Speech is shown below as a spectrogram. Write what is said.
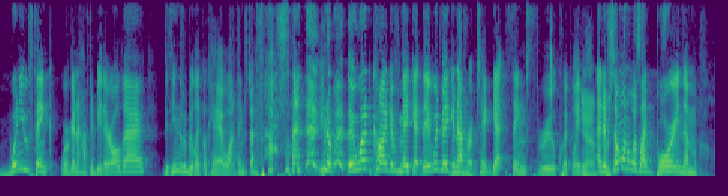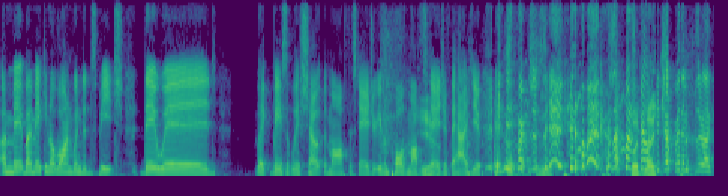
mm-hmm. when you think we're gonna have to be there all day, the Athenians would be like, okay, I want things done fast. You know they would kind of make it. They would make an mm-hmm. effort to get things through quickly. Yeah, and if someone was like boring them by making a long-winded speech, they would like basically shout them off the stage or even pull them off the Yeah. stage if they had to in the emergency. You know, someone's really like- driving them, they're like,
